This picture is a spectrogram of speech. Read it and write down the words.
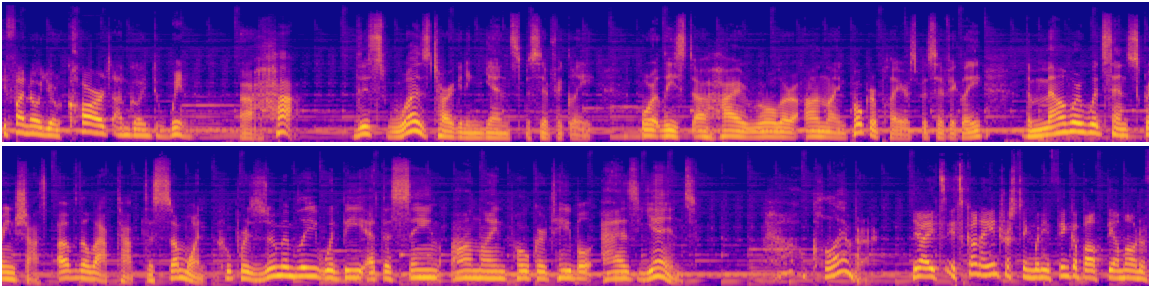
if I know your cards, I'm going to win. Aha! This was targeting Jens specifically. or at least a high roller online poker player specifically, the malware would send screenshots of the laptop to someone who presumably would be at the same online poker table as Jens. Clever. Yeah, it's it's kind of interesting when you think about the amount of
